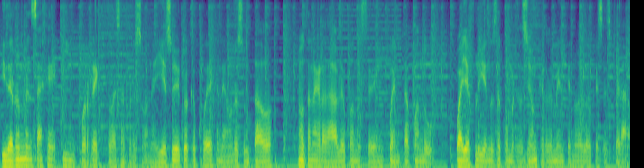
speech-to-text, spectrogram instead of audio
y dar un mensaje incorrecto a esa persona. Y eso yo creo que puede generar un resultado no tan agradable cuando se den cuenta, cuando vaya fluyendo esa conversación que realmente no es lo que se esperaba.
